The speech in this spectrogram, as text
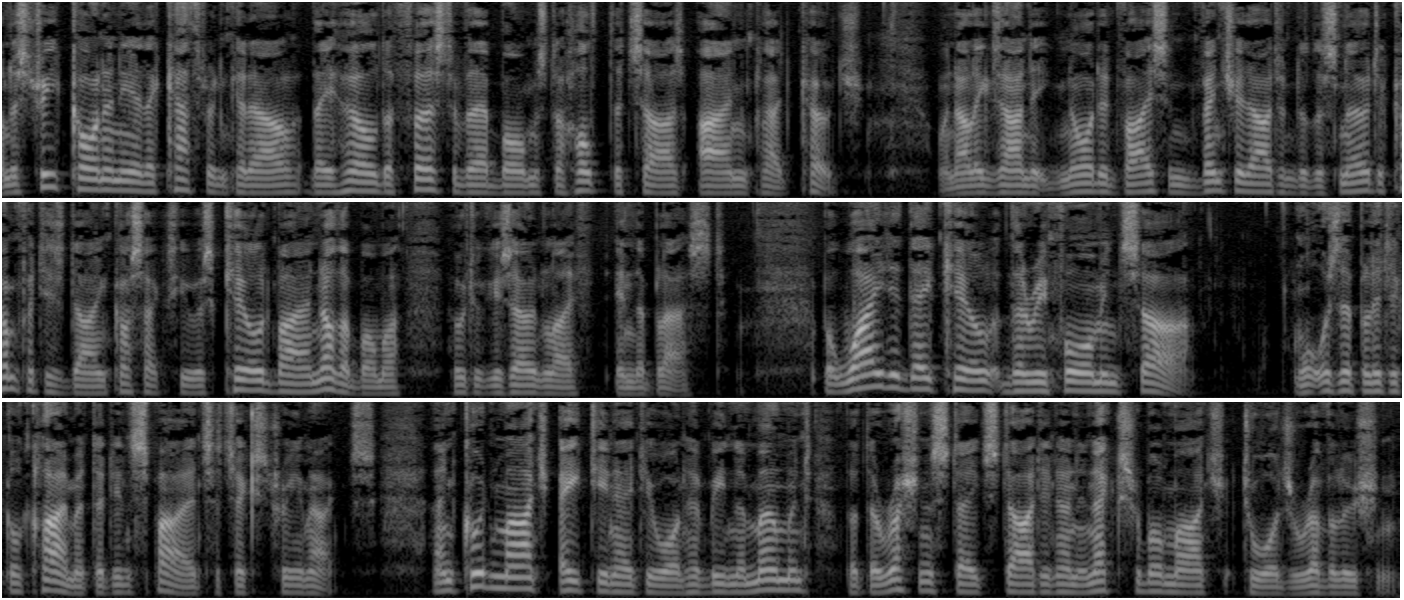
On a street corner near the Catherine Canal, they hurled the first of their bombs to halt the Tsar's ironclad coach. When Alexander ignored advice and ventured out into the snow to comfort his dying Cossacks, he was killed by another bomber who took his own life in the blast. But why did they kill the reforming Tsar? What was the political climate that inspired such extreme acts? And could March 1881 have been the moment that the Russian state started an inexorable march towards revolution?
